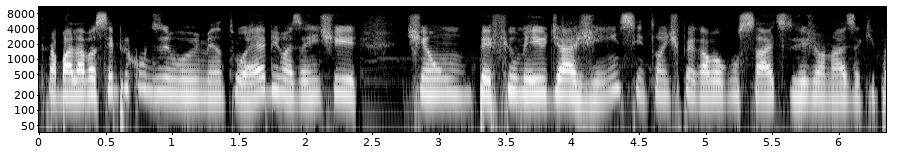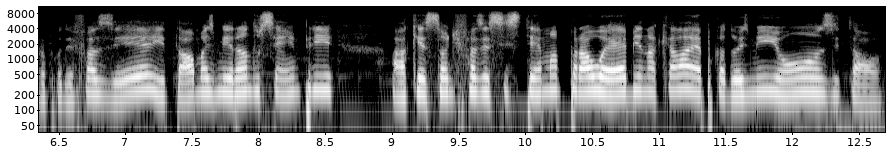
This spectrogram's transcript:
trabalhava sempre com desenvolvimento web, mas a gente tinha um perfil meio de agência, então a gente pegava alguns sites regionais aqui para poder fazer e tal, mas mirando sempre a questão de fazer sistema para web naquela época, 2011 e tal.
